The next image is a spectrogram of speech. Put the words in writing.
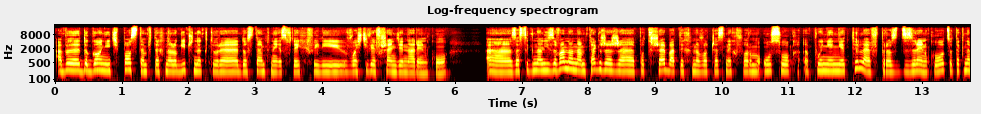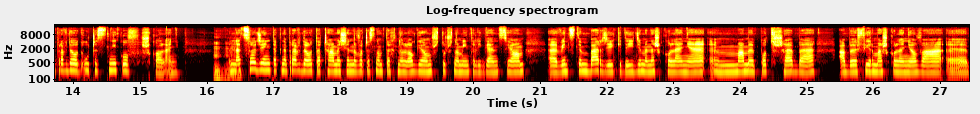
aby dogonić postęp technologiczny, który dostępny jest w tej chwili właściwie wszędzie na rynku. Zasygnalizowano nam także, że potrzeba tych nowoczesnych form usług płynie nie tyle wprost z rynku, co tak naprawdę od uczestników szkoleń. Mhm. Na co dzień tak naprawdę otaczamy się nowoczesną technologią, sztuczną inteligencją, e, więc tym bardziej, kiedy idziemy na szkolenie, mamy potrzebę, aby firma szkoleniowa e,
